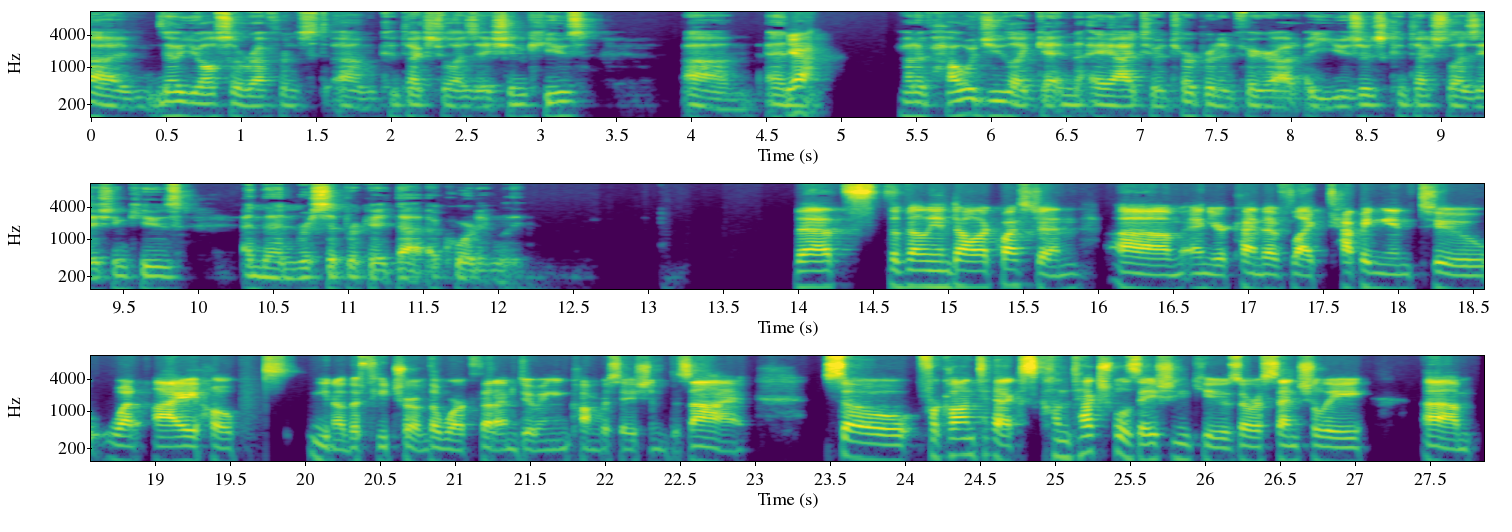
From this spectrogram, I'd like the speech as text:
uh, know you also referenced um, contextualization cues. Um, and yeah kind of how would you like get an AI to interpret and figure out a user's contextualization cues and then reciprocate that accordingly? That's the million dollar question. Um, and you're kind of like tapping into what I hope, you know, the future of the work that I'm doing in conversation design. So for context, contextualization cues are essentially um,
